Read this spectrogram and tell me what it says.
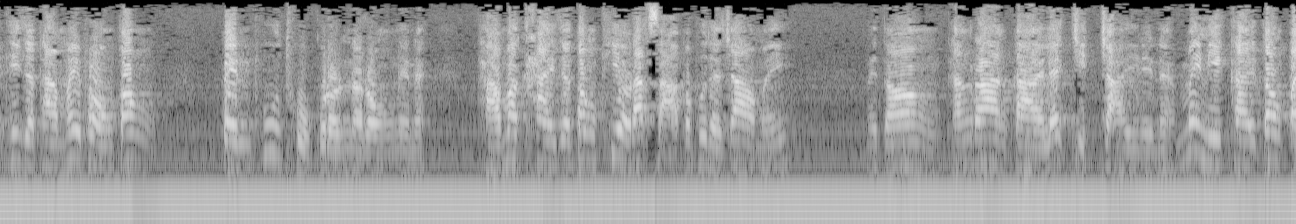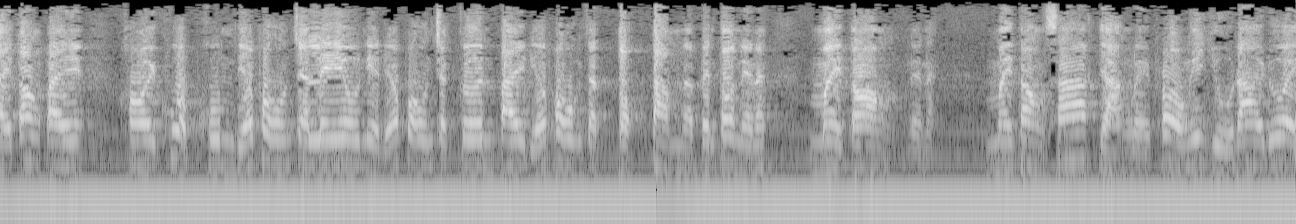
สที่จะทำให้พระองค์ต้องเป็นผู้ถูกรณรงค์เนี่ยนะถามว่าใครจะต้องเที่ยวรักษาพระพุทธเจ้าไหมไม่ต้องทั้งร่างกายและจิตใจเนี่ยนะไม่มีใครต้องไปต้องไป คอยควบคุม เดี๋ยวพระองค์จะเลวเนี่ยเดี๋ยวพระองค์จะเกินไป เดี๋ยวพระองค์จะตกต่ำนะเป็นต้นเนี่ยนะไม่ต้องเนี่ยนะไม่ต้องซากอย่างเลย พระองค์นี้อยู่ได้ด้วย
